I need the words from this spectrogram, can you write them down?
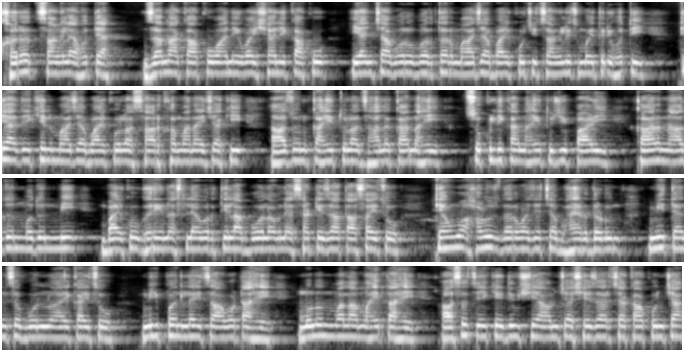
खरंच चांगल्या होत्या. जना काकू आणि वैशाली काकू यांच्याबरोबर तर माझ्या बायकोची चांगलीच मैत्री होती. त्या देखील माझ्या बायकोला सारखं म्हणायच्या की अजून काही तुला झालं का नाही? चुकली का नाही तुझी पाळी? कारण अधूनमधून मी बायको घरी नसल्यावर तिला बोलावण्यासाठी जात असायचो. तेव्हा हळूच दरवाजाच्या बाहेर दडून मी त्यांचं बोलणं ऐकायचो. मी पण लय चावट आहे म्हणून मला माहीत आहे. असंच एके दिवशी आमच्या शेजारच्या काकूंच्या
